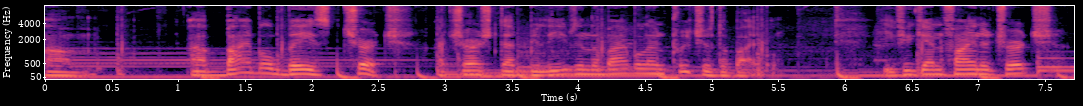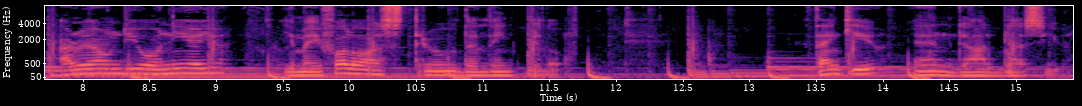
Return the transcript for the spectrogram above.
um, a Bible based church, a church that believes in the Bible and preaches the Bible. If you can find a church around you or near you, you may follow us through the link below. Thank you and God bless you.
